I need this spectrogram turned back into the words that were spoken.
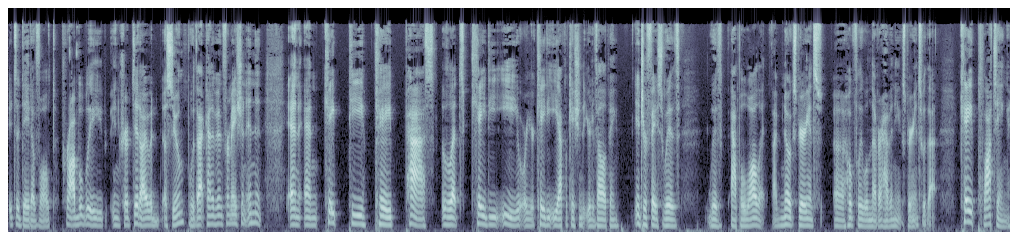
it's a data vault, probably encrypted. I would assume with that kind of information in it, and and KPK Pass lets KDE or your KDE application that you're developing interface with with Apple Wallet. I have no experience. Uh, hopefully, we'll never have any experience with that. K plotting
